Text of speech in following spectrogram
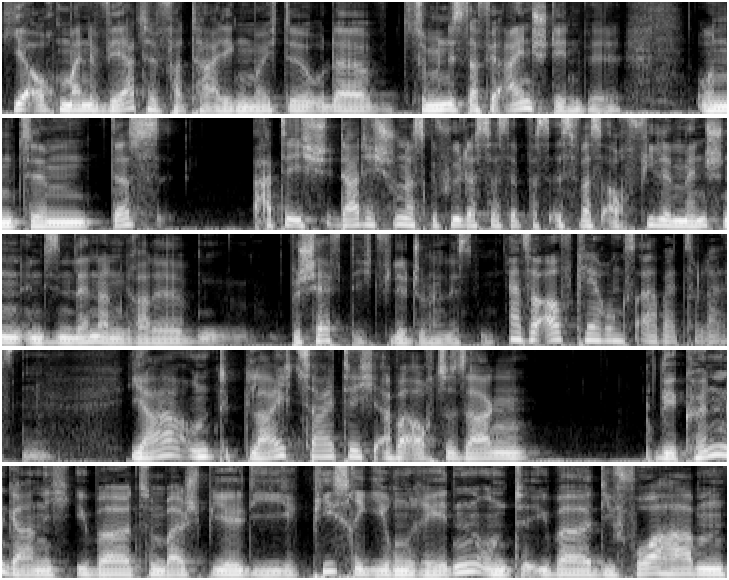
hier auch meine Werte verteidigen möchte oder zumindest dafür einstehen will. Und ähm, das hatte ich, da hatte ich schon das Gefühl, dass das etwas ist, was auch viele Menschen in diesen Ländern gerade beschäftigt, viele Journalisten. Also Aufklärungsarbeit zu leisten. Ja, und gleichzeitig aber auch zu sagen, wir können gar nicht über zum Beispiel die Peace-Regierung reden und über die Vorhaben,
